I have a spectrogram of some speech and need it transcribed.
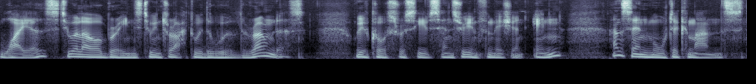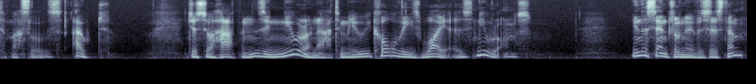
wires to allow our brains to interact with the world around us. We, of course, receive sensory information in and send motor commands to muscles out. It just so happens in neuroanatomy we call these wires neurons. In the central nervous system,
